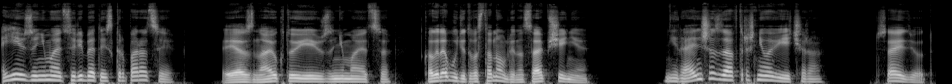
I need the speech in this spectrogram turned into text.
«Ею занимаются ребята из корпорации». «Я знаю, кто ею занимается. Когда будет восстановлено сообщение?» «Не раньше завтрашнего вечера». «Сойдет».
